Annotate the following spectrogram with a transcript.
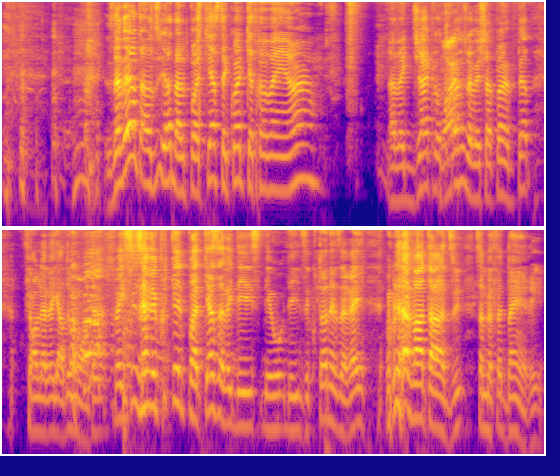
Vous avez entendu, hein, dans le podcast, c'est quoi, le 81? Avec Jack, l'autre Ouais. fois, j'avais échappé un pet, puis on l'avait gardé au montage. Fait que si vous avez écouté le podcast avec des, des, des écouteurs dans les oreilles, vous l'avez entendu, ça me fait bien rire.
